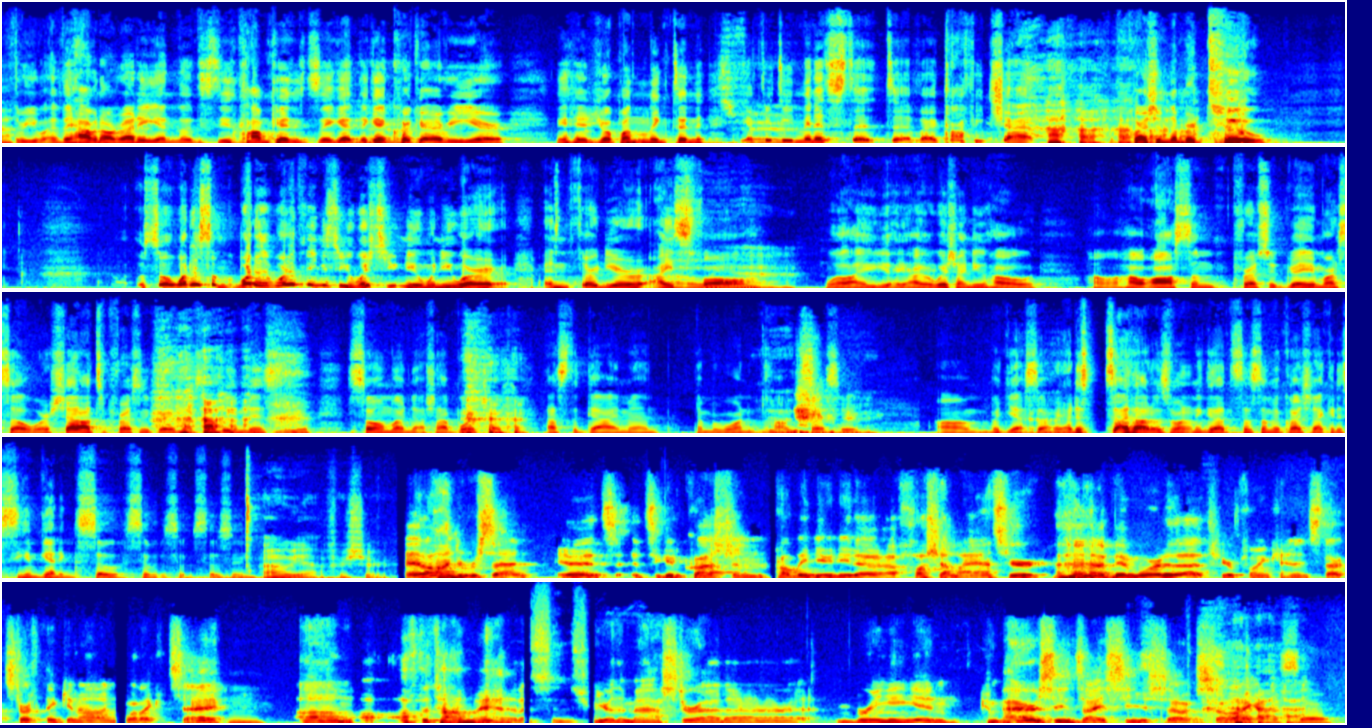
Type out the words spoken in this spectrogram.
three months. If they haven't already, and these com kids, they get they get quicker every year. They hit you up on mm, LinkedIn. You have 15 minutes to, to have a coffee chat. question number two. So what are some what are, what are things you wish you knew when you were in third year ice Oh, fall? yeah. Well, I I wish I knew how. How, how awesome Professor Gray and Marcel were. Shout out to Professor Gray Marcel. We miss you so much. Shout out boy Chuck. That's the guy, man. Number one Yeah, com professor. great. Um, but yeah, sorry. I just I thought it was funny. 'cause That's, that's something question I can just see him getting so so so, so soon. Oh yeah, for sure. At 100%, it's it's a good question. Probably do need to flesh out my answer a bit more to that. To your point, Ken, and start start thinking on what I could say. Mm. Um, off the top of my head, since you're the master at uh, bringing in comparisons, I see. So so I got Yes, sir.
